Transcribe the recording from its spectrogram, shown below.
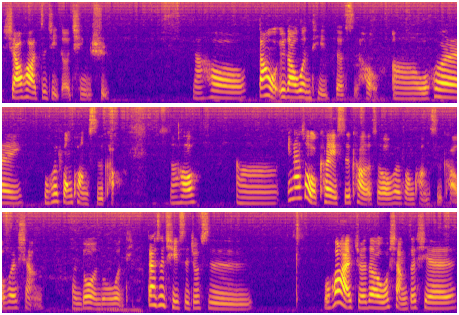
消化自己的情绪，然后当我遇到问题的时候，嗯，我会我会疯狂思考，然后嗯，应该是我可以思考的时候我会疯狂思考，我会想很多很多问题。但是其实就是我后来觉得，我想这些。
